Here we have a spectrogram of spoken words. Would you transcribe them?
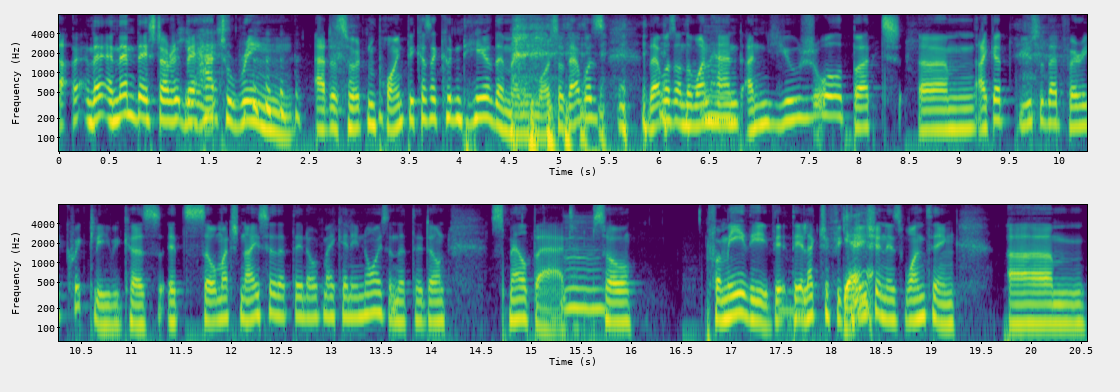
Uh, and, then, and then they started. They had it. to ring at a certain point because I couldn't hear them anymore. So that was that was on the one hand unusual, but um, I got used to that very quickly because it's so much nicer that they don't make any noise and that they don't smell bad. So for me, the the, the electrification is one thing. Um,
